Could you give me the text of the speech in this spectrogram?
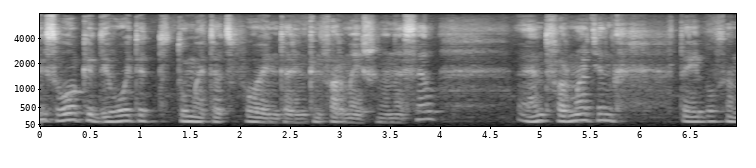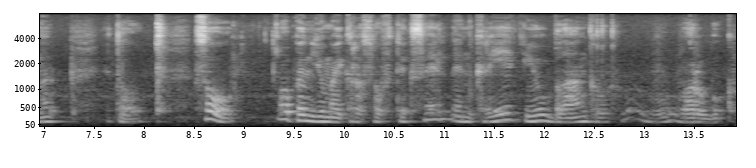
This work is devoted to methods for entering information in cell and formatting tables and at all. So, open your Microsoft Excel and create new blank workbook.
